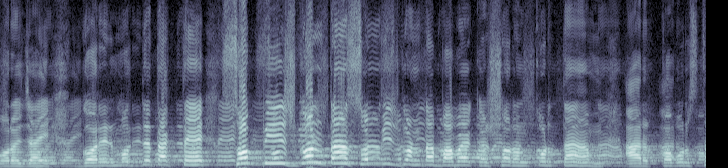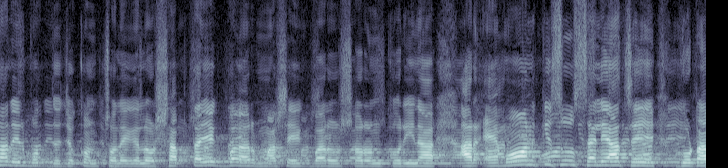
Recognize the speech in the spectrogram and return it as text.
পড়ে যায়। ঘরের মধ্যে থাকতে চব্বিশ ঘণ্টা চব্বিশ ঘণ্টা বাবাকে স্মরণ করতাম। আর কবরস্থানের মধ্যে যখন চলে গেল, সপ্তাহে একবার, মাসে একবারও স্মরণ করি না। আর এমন কিছু ছেলে আছে, গোটা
